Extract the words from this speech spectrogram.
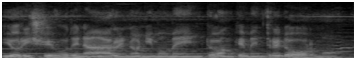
Io ricevo denaro in ogni momento anche mentre dormo.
